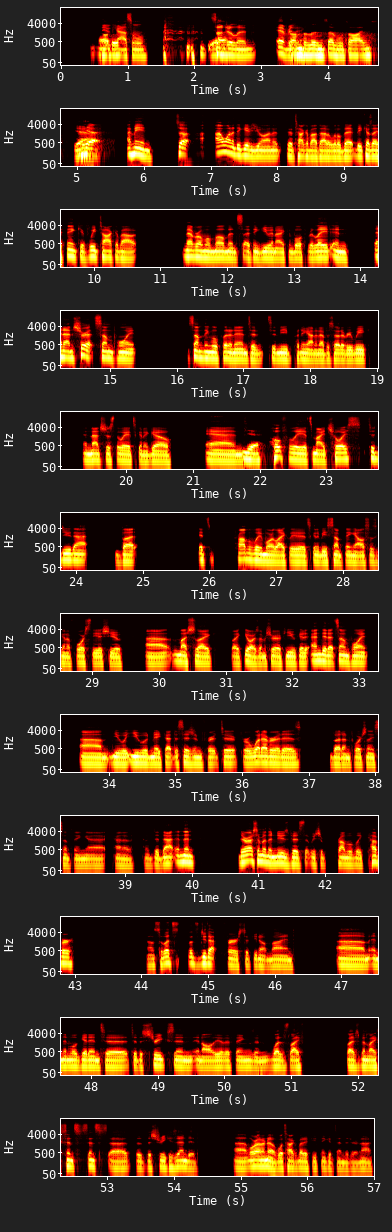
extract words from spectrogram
Newcastle, Sunderland, everything. Sunderland several times. Yeah. yeah. I mean, so I- I wanted to give you on it to talk about that a little bit because I think if we talk about memorable moments, I think you and I can both relate, and and I'm sure at some point something will put an end to to me putting out an episode every week, and that's just the way it's going to go. And Yeah. hopefully, it's my choice to do that, but it's probably more likely that it's going to be something else is going to force the issue, uh, much like like yours. I'm sure if you could end it at some point, um, you would you would make that decision for it to for whatever it is. But unfortunately, something uh, kind of kind of did that. And then there are some other news bits that we should probably cover. Uh, so let's let's do that first, if you don't mind, um, and then we'll get into to the streaks and and all the other things and what his life life's been like since since uh, the the streak has ended. Um, or I don't know. We'll talk about if you think it's ended or not.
